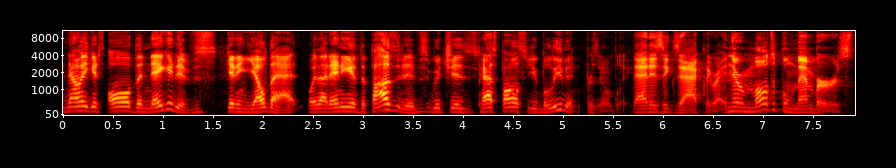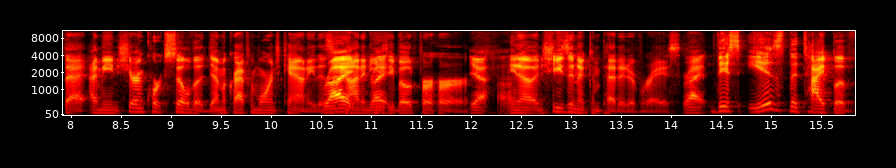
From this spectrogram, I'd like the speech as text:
So now he gets all the negatives getting yelled at without any of the positives, which is past policy you believe in, presumably. That is exactly right. And there are multiple members that, I mean, Sharon Quirk Silva, Democrat from Orange County. This right, is not an right. easy vote for her. Yeah. Uh-huh. You know, and she's in a competitive race. Right. This is the type of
